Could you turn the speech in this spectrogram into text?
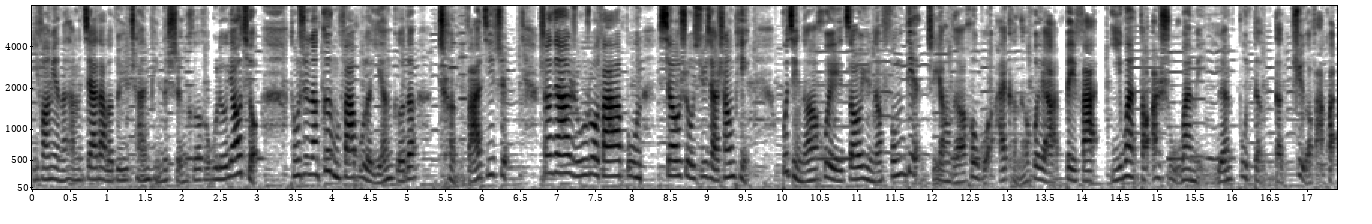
一方面呢，他们加大了对于产品的审核和物流要求，同时呢，更发布了严格。的惩罚机制，商家如若发布销售虚假商品，不仅呢会遭遇呢封店这样的后果，还可能会啊被罚一万到二十五万美元不等的巨额罚款。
